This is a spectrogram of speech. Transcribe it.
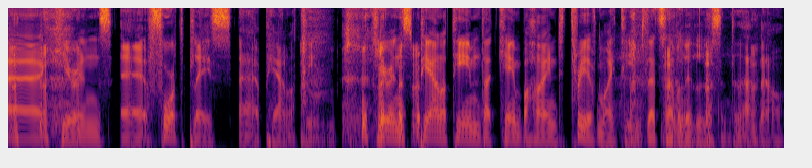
uh, Kieran's uh, fourth place uh, piano team. Kieran's piano team that came behind three of my teams. Let's have a little listen to that now.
